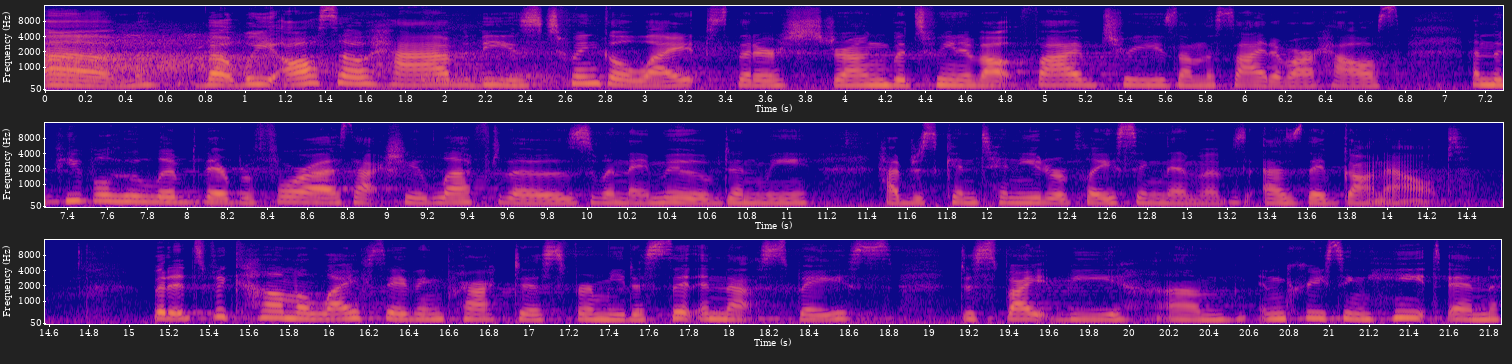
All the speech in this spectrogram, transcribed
Um, but we also have these twinkle lights that are strung between about five trees on the side of our house. And the people who lived there before us actually left those when they moved, and we have just continued replacing them as, as they've gone out. But it's become a life saving practice for me to sit in that space despite the um, increasing heat and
